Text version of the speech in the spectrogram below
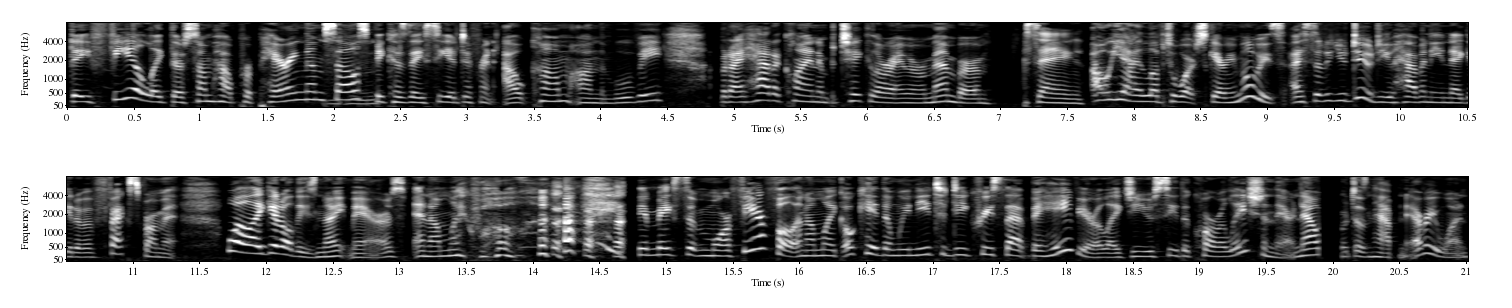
They feel like they're somehow preparing themselves mm-hmm. because they see a different outcome on the movie. But I had a client in particular, I remember saying, Oh, yeah, I love to watch scary movies. I said, oh, You do? Do you have any negative effects from it? Well, I get all these nightmares. And I'm like, Well, it makes it more fearful. And I'm like, Okay, then we need to decrease that behavior. Like, do you see the correlation there? Now, it doesn't happen to everyone.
